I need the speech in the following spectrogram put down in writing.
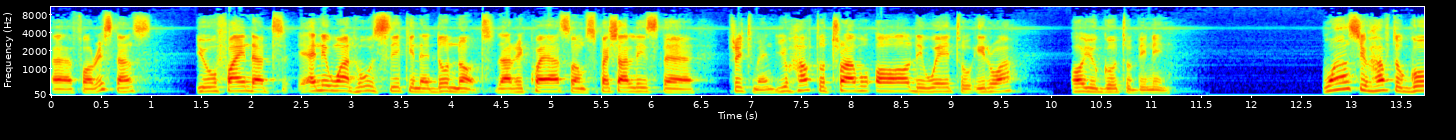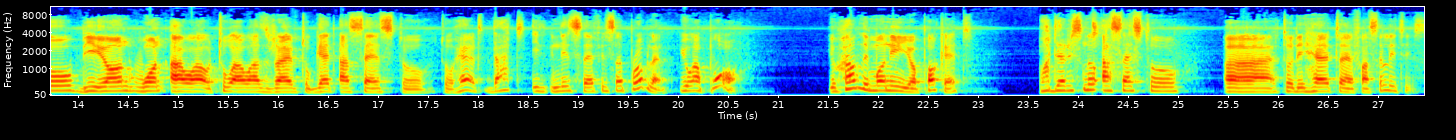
uh, for instance, you will find that anyone who is sick in a donut that requires some specialist uh, treatment, you have to travel all the way to Irrua or you go to Benin. Once you have to go beyond one hour or two hours drive to get access to, to health, that in itself is a problem. You are poor. You have the money in your pocket, but there is no access to, uh, to the health uh, facilities.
